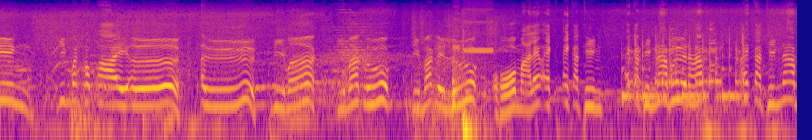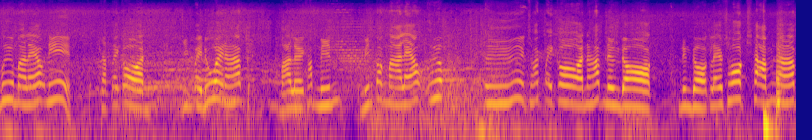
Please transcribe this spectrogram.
ยิงยิงมันเข้าไปเออเออดีมาก ดีมากลูก ดีมากเลยลูกโอ้โหมาแล้วไอ้ไอกระทิงไอ้กระทิงหน้าบื้อนะครับ ไอ้กระทิงหน้าบื้อมาแล้วนี่จัดไปก่อนยิงไปด้วยนะครับ มาเลยครับมิ้นมิ้นต้องมาแล้วเอื้อเออช็อตไปก่อนนะครับหนึ่งดอกหนึ่งดอกแล้วชอกช้ำนะครับ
